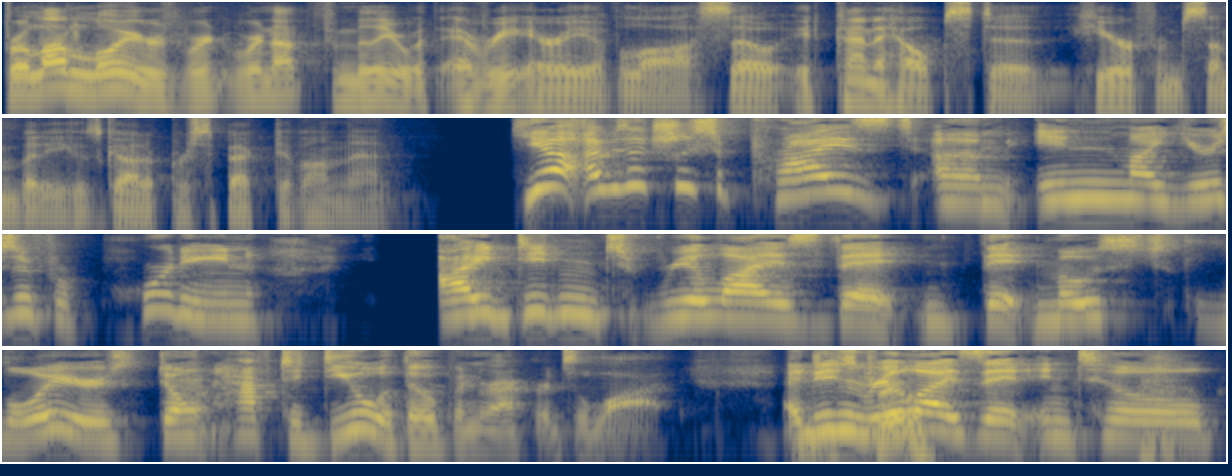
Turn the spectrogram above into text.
for a lot of lawyers, we're, we're not familiar with every area of law. So it kind of helps to hear from somebody who's got a perspective on that. Yeah, I was actually surprised um, in my years of reporting. I didn't realize that that most lawyers don't have to deal with open records a lot. I didn't realize it until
